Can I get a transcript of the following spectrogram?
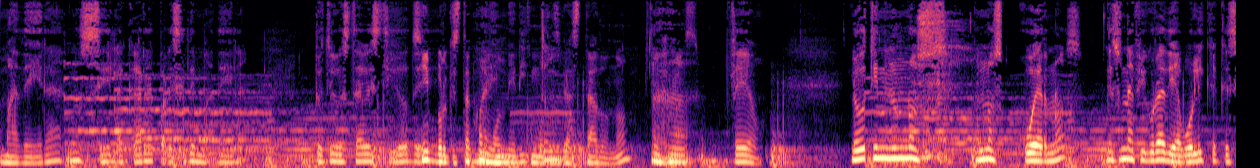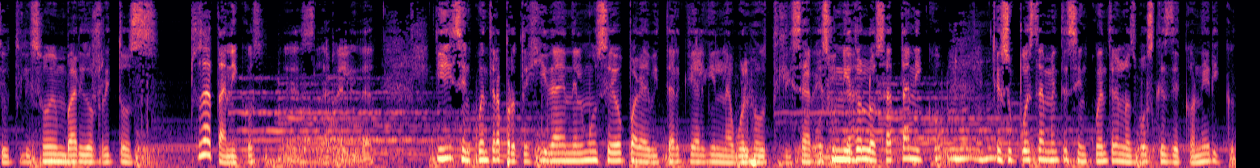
madera, no sé, la cara parece de madera. Pero digo, está vestido de. Sí, porque está como, como desgastado, ¿no? Ajá, feo. Luego tienen unos, unos cuernos. Es una figura diabólica que se utilizó en varios ritos satánicos, es la realidad. Y se encuentra protegida en el museo para evitar que alguien la vuelva a utilizar. Es un ídolo satánico que supuestamente se encuentra en los bosques de Connecticut,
